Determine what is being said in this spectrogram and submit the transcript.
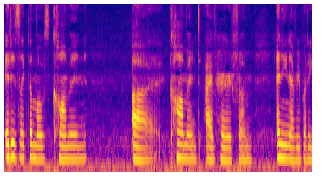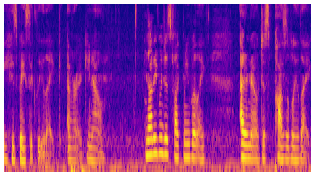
It is like the most common uh, comment I've heard from any and everybody who's basically like ever, you know not even just fucked me, but like, I don't know, just possibly like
